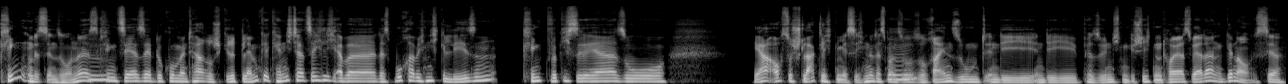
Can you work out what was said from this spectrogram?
Klingt ein bisschen so, ne? Es mhm. klingt sehr, sehr dokumentarisch. Grit Lemke kenne ich tatsächlich, aber das Buch habe ich nicht gelesen klingt wirklich sehr so, ja, auch so schlaglichtmäßig, ne? dass man mhm. so, so reinzoomt in die, in die persönlichen Geschichten. Und Hoyerswerda, genau, ist ja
